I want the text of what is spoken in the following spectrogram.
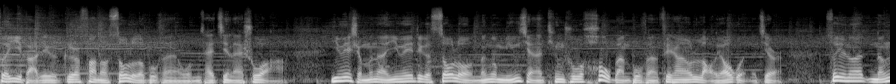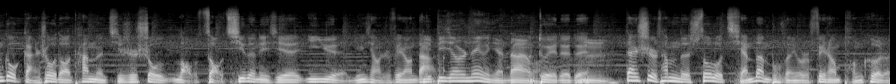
特意把这个歌放到 solo 的部分，我们才进来说啊，因为什么呢？因为这个 solo 能够明显的听出后半部分非常有老摇滚的劲儿，所以呢，能够感受到他们其实受老早期的那些音乐影响是非常大。毕竟是那个年代嘛。对对对。但是他们的 solo 前半部分又是非常朋克的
